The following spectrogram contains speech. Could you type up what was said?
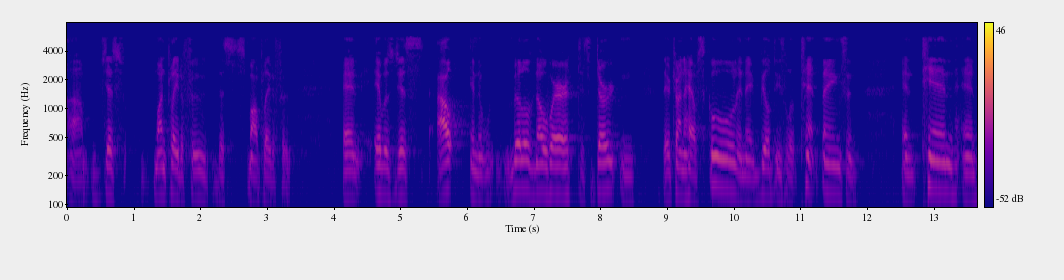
um, just one plate of food, this small plate of food. And it was just out in the middle of nowhere, just dirt and they were trying to have school and they built these little tent things and, and tin and,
